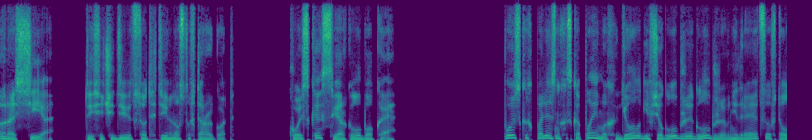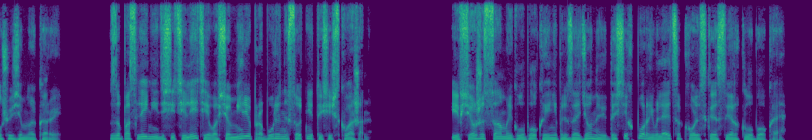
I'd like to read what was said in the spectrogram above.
Россия. 1992 год. Кольская сверхглубокая. В поисках полезных ископаемых геологи все глубже и глубже внедряются в толщу земной коры. За последние десятилетия во всем мире пробурены сотни тысяч скважин. И все же самой глубокой и непревзойденной до сих пор является Кольская сверхглубокая.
